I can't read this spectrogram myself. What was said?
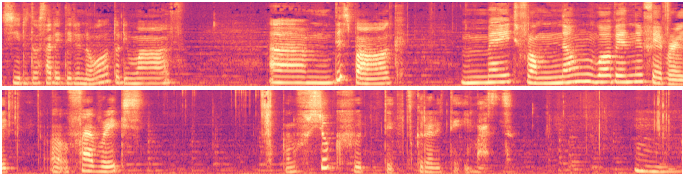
シールドされてるのを取ります。Um, this bag made from non-woven fabric, uh, fabrics あの不織布で作られています。うん、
